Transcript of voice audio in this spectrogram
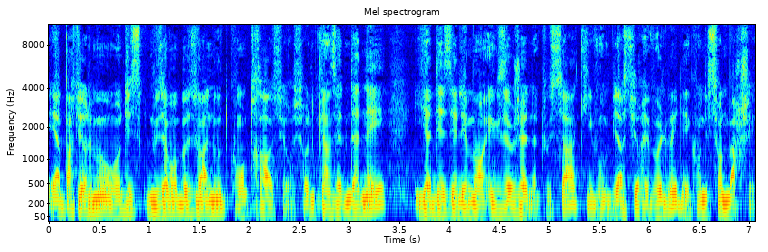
Et à partir du moment où on dit que nous avons besoin, nous, de contrats sur, sur une quinzaine d'années, il y a des éléments exogènes à tout ça qui vont bien sûr évoluer des conditions de marché.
